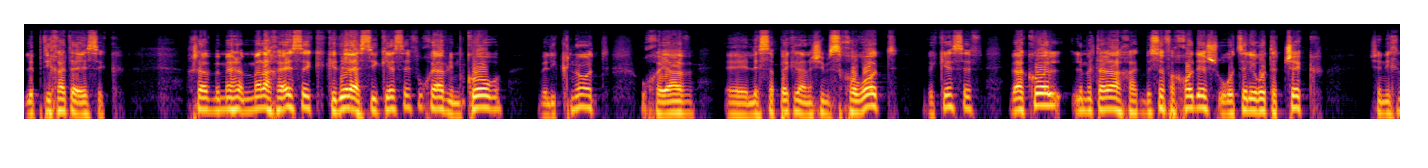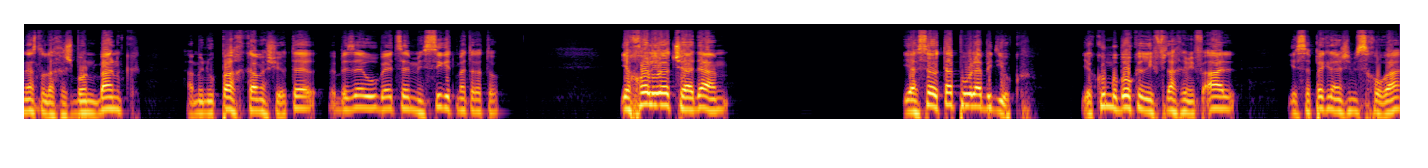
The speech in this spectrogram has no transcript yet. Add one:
לפתיחת העסק. עכשיו, במהלך העסק, כדי להשיג כסף, הוא חייב למכור ולקנות, הוא חייב אה, לספק לאנשים סחורות וכסף, והכל למטרה אחת. בסוף החודש הוא רוצה לראות את הצ'ק שנכנס לו לחשבון בנק, המנופח כמה שיותר, ובזה הוא בעצם משיג את מטרתו. יכול להיות שאדם יעשה אותה פעולה בדיוק. יקום בבוקר, יפתח למפעל, יספק לאנשים סחורה,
